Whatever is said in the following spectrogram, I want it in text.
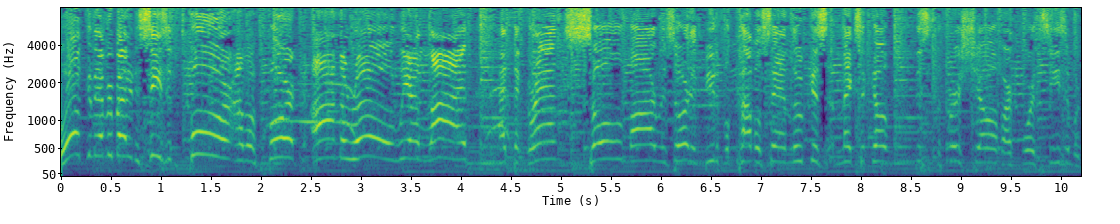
Welcome, everybody, to season four of A Fork on the Road. We are live at the Grand Solmar Resort in beautiful Cabo San Lucas, Mexico. This is the first show of our fourth season. We're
